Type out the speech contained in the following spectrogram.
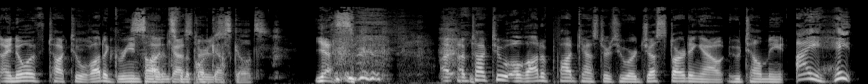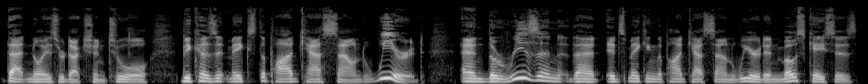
I know I've talked to a lot of green Silence podcasters. for the podcast gods. Yes. I, I've talked to a lot of podcasters who are just starting out who tell me, I hate that noise reduction tool because it makes the podcast sound weird. And the reason that it's making the podcast sound weird in most cases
